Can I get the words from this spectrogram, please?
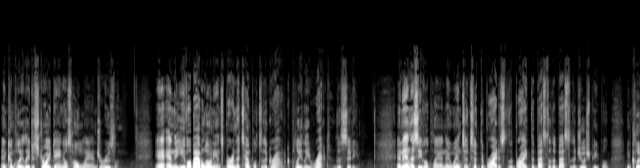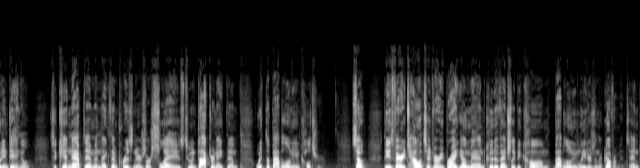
and completely destroyed Daniel's homeland, Jerusalem. And, the evil Babylonians burned the temple to the ground, completely wrecked the city. And in this evil plan, they went and took the brightest of the bright, the best of the best of the Jewish people, including Daniel, to kidnap them and make them prisoners or slaves to indoctrinate them with the Babylonian culture. So, these very talented, very bright young men could eventually become Babylonian leaders in their government. And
